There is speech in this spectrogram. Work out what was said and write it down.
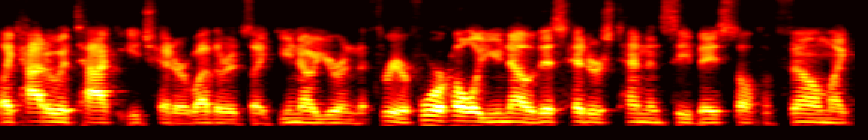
like how to attack each hitter, whether it's like you know you're in the three or four hole, you know this hitter's tendency based off of film, like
